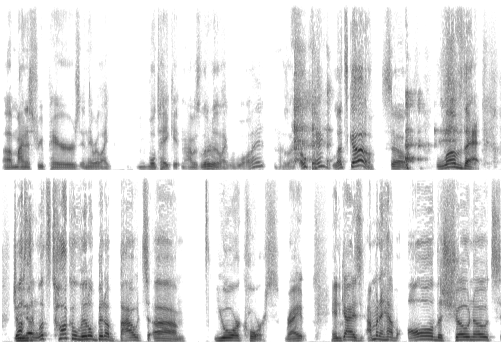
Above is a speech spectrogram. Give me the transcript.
uh, minus repairs. And they were like, we'll take it. And I was literally like, what? I was like, okay, let's go. So love that. Justin, yep. let's talk a little bit about um, your course, right? And guys, I'm going to have all the show notes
